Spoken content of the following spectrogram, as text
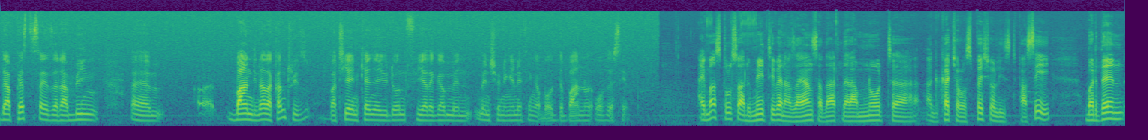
there are pesticides that are being um, uh, banned in other countries, but here in Kenya you don't hear the government mentioning anything about the ban of the same. I must also admit, even as I answer that, that I'm not uh, agricultural specialist per se, but then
